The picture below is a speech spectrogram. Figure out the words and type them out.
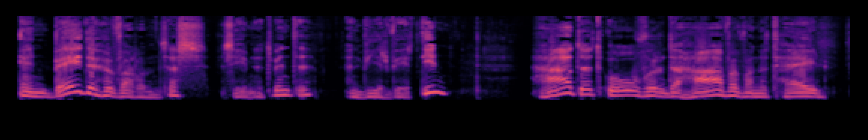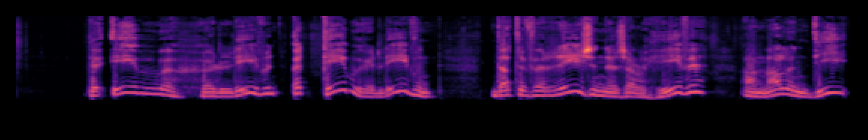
In beide gevallen, 6, 27 en 414, gaat het over de haven van het heil, de eeuwige leven, het eeuwige leven, dat de verrezene zal geven aan allen die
